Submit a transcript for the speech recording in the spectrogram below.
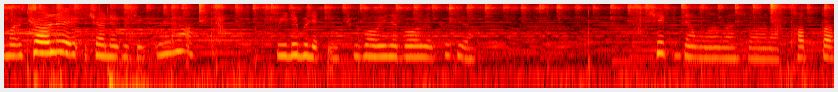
Ama üçerli üçerli yapacaktim ama bile bile çünkü böyle böyle yapıyor ya. Çekeceğim bunu ben sonra tatta.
